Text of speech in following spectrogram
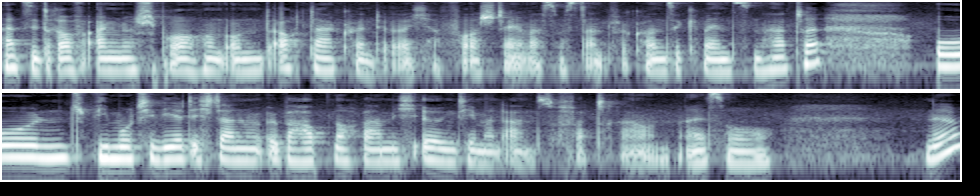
hat sie drauf angesprochen und auch da könnt ihr euch ja vorstellen, was das dann für Konsequenzen hatte und wie motiviert ich dann überhaupt noch war, mich irgendjemand anzuvertrauen. Also, ne?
